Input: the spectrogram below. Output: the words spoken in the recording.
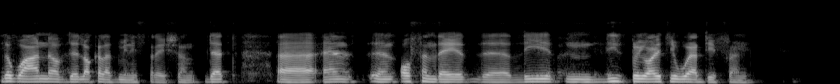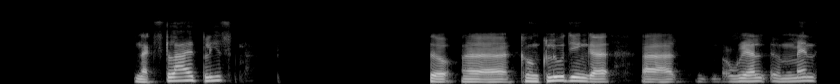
the one of the local administration. That uh, and, and often they the, the mm, these priority were different. Next slide, please. So uh, concluding, uh, uh, real uh, men,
